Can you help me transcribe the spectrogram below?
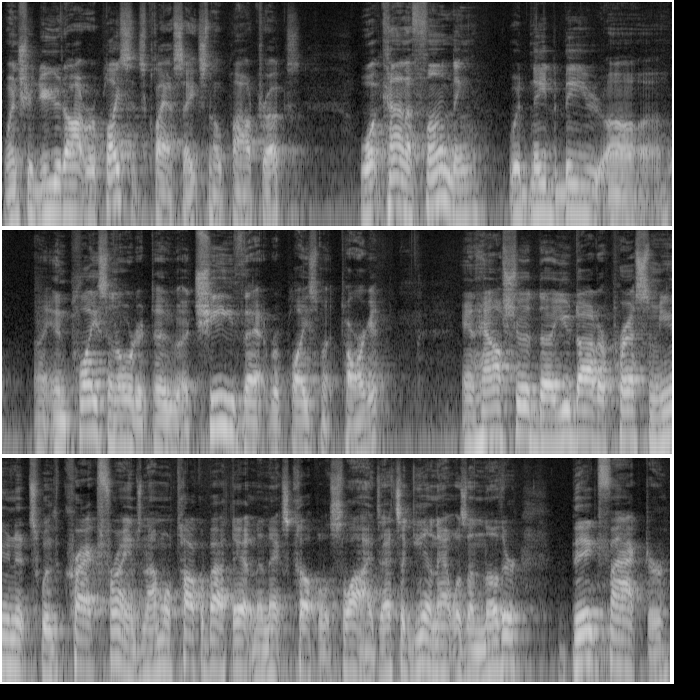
When should UDOT replace its Class 8 snowplow trucks? What kind of funding would need to be uh, in place in order to achieve that replacement target? And how should uh, UDOT press some units with cracked frames. And I'm going to talk about that in the next couple of slides. That's again, that was another big factor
